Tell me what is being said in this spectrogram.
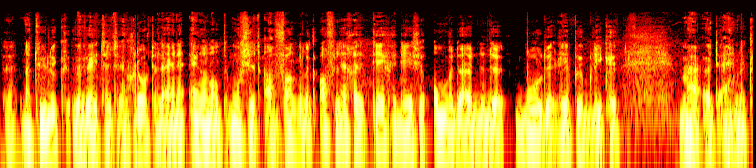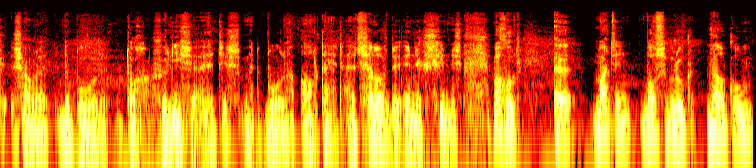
uh, natuurlijk, we weten het in grote lijnen... Engeland moest het aanvankelijk afleggen tegen deze onbeduidende boerenrepublieken. Maar uiteindelijk zouden de boeren toch verliezen. Het is met boeren altijd hetzelfde in de geschiedenis. Maar goed, uh, Martin Bossenbroek, welkom.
